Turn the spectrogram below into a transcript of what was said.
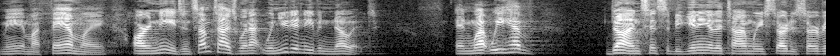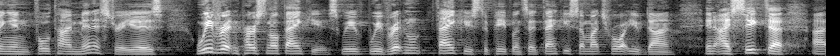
me and my family, our needs. And sometimes when, I, when you didn't even know it. And what we have done since the beginning of the time we started serving in full time ministry is We've written personal thank yous. We've, we've written thank yous to people and said, Thank you so much for what you've done. And I seek to, uh,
